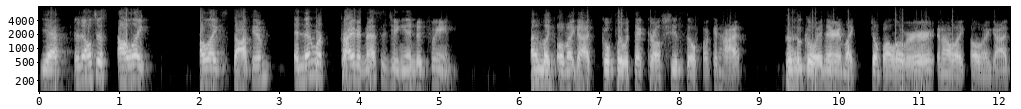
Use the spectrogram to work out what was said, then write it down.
yeah, and I'll just I'll like I'll like stalk him, and then we're private messaging in between. I'm like, oh my god, go flirt with that girl. She is so fucking hot. So he'll go in there and like jump all over her, and I'm like, oh my god,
